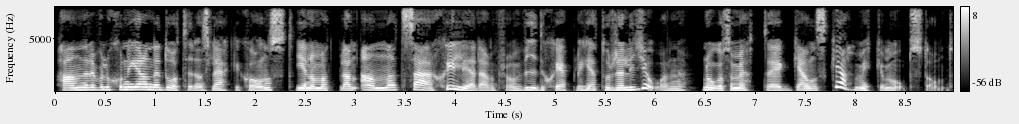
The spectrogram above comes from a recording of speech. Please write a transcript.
Han revolutionerade dåtidens läkekonst genom att bland annat särskilja den från vidskeplighet och religion, något som mötte ganska mycket motstånd.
